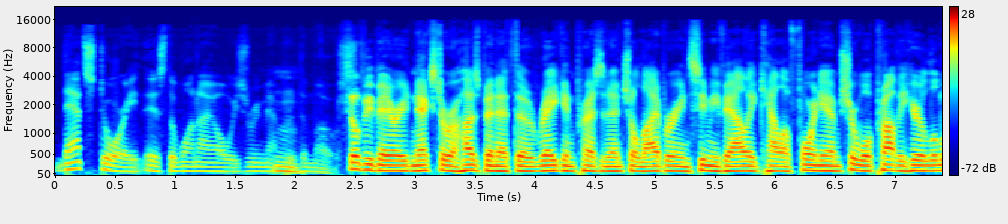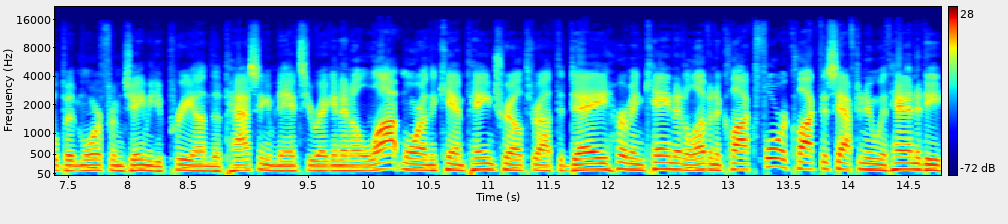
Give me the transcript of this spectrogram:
that story is the one I always remember the most. She'll be buried next to her husband at the Reagan Presidential Library in Simi Valley, California. I'm sure we'll probably hear a little bit more from Jamie Dupree on the passing of Nancy Reagan and a lot more on the campaign trail throughout the day. Herman Cain at 11 o'clock, 4 o'clock this afternoon with Hannity,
